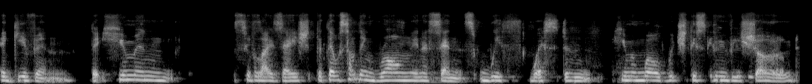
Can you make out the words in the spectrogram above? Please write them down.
a given, that human civilization that there was something wrong in a sense with western human world which this movie showed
